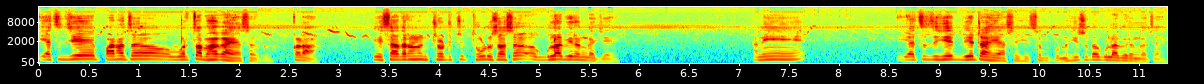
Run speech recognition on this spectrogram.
याचं जे पानाचं वरचा भाग आहे असं कडा ते साधारण छोटं थोडंसं असं गुलाबी रंगाचे आहे. आणि याचं जे हे देठ आहे असं हे संपूर्ण हे सुद्धा गुलाबी रंगाचं आहे.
